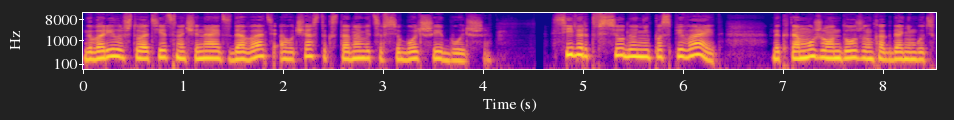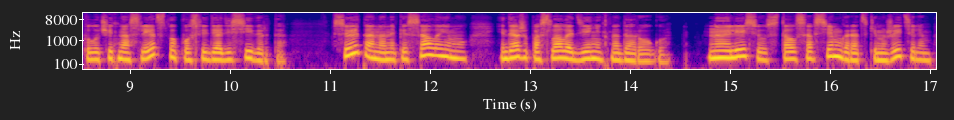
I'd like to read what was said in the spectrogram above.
говорила, что отец начинает сдавать, а участок становится все больше и больше. Сиверт всюду не поспевает, да к тому же он должен когда-нибудь получить наследство после дяди Сиверта — все это она написала ему и даже послала денег на дорогу. Но Элесиус стал совсем городским жителем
